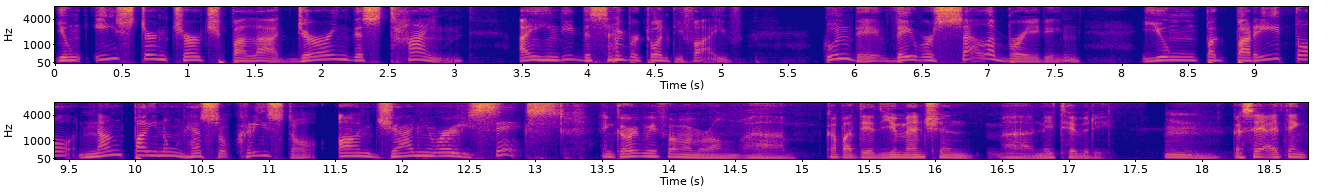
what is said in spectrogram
yung Eastern Church pala during this time ay hindi December 25, kundi they were celebrating yung pagparito ng Panginoong Heso Kristo on January 6. And correct me if I'm wrong, uh, kapatid, you mentioned uh, nativity. Mm. Kasi I think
